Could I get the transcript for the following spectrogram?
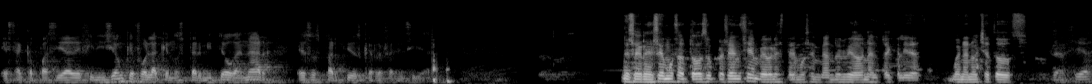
esa capacidad de definición que fue la que nos permitió ganar esos partidos que referencié. Les agradecemos a todos su presencia. En breve les estaremos enviando el video en alta calidad. Buenas noches a todos. Gracias.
